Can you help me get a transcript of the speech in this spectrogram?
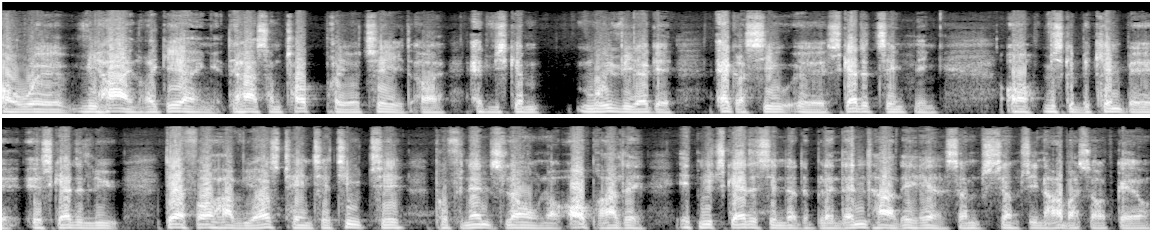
Og øh, vi har en regering, der har som topprioritet, og at vi skal modvirke aggressiv øh, skattetænkning og vi skal bekæmpe øh, skattely. Derfor har vi også taget initiativ til på finansloven at oprette et nyt skattecenter, der blandt andet har det her som, som sin arbejdsopgave.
